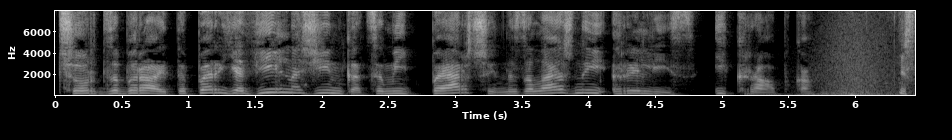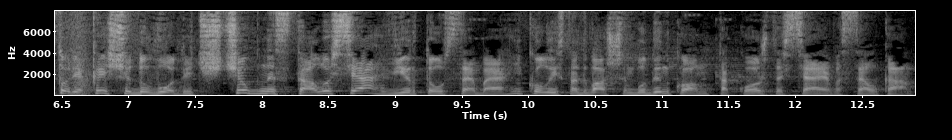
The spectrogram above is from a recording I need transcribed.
Чорт забирай, тепер я вільна жінка. Це мій перший незалежний реліз. І крапка. Історія Кеші доводить, що б не сталося, вірте у себе. І колись над вашим будинком також засяє веселка.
